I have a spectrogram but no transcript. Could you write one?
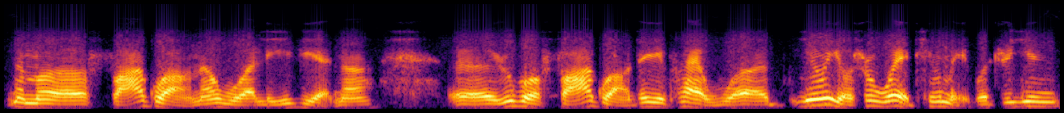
那么法广呢？我理解呢，呃，如果法广这一块，我因为有时候我也听美国之音，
